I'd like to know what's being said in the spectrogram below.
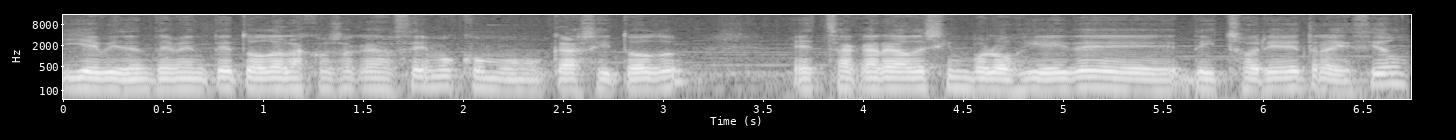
Y evidentemente todas las cosas que hacemos, como casi todo, está cargado de simbología y de, de historia y de tradición.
